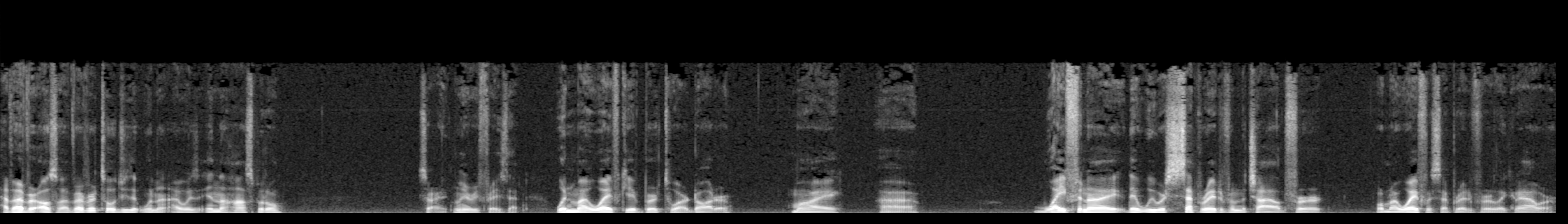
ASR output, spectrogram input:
Have I ever also have I ever told you that when I was in the hospital Sorry, let me rephrase that. When my wife gave birth to our daughter, my uh, wife and I that we were separated from the child for or my wife was separated for like an hour.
